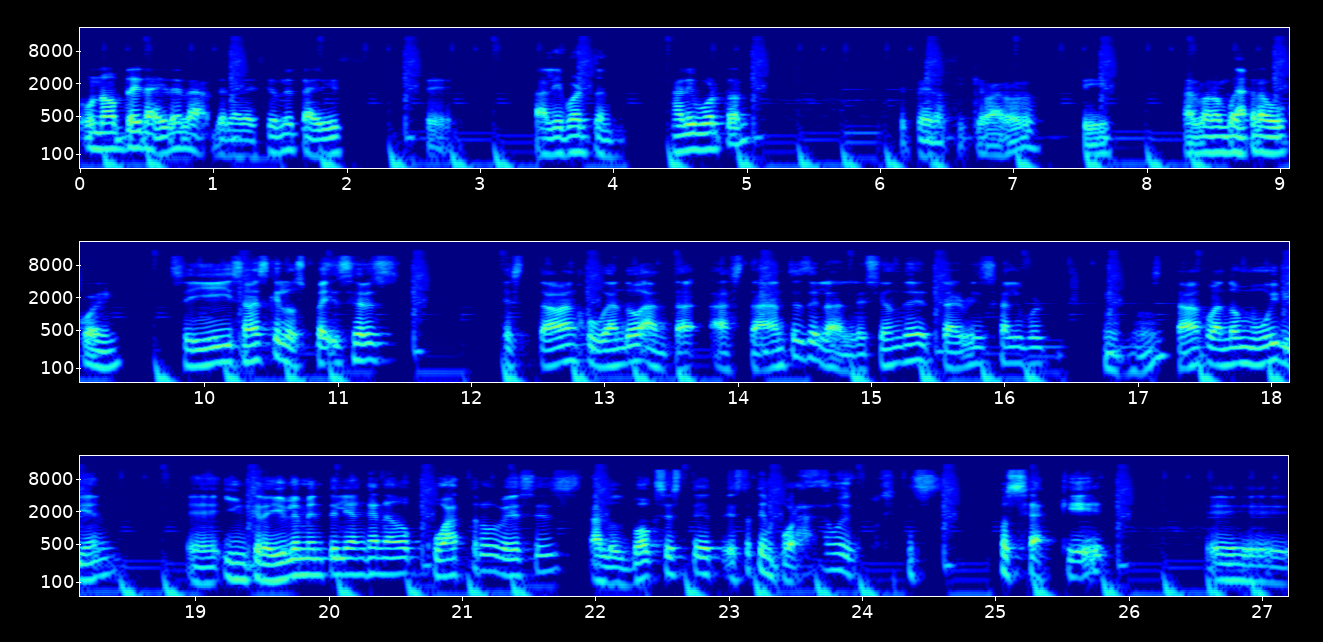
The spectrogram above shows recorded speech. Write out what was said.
un, update ahí de la, de la lesión de Tyrese. De Halliburton. Halliburton. Pero sí que bárbaro. Sí. Álvaro, un buen ah. trabuco ahí. Sí, sabes que los Pacers estaban jugando hasta, antes de la lesión de Tyrese Halliburton. Estaban jugando muy bien. Eh, increíblemente le han ganado cuatro veces a los Bucks este, esta temporada, güey. o sea que. Eh,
